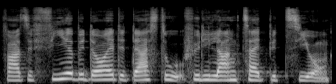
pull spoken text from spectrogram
Phase 4 bedeutet, dass du für die Langzeitbeziehung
